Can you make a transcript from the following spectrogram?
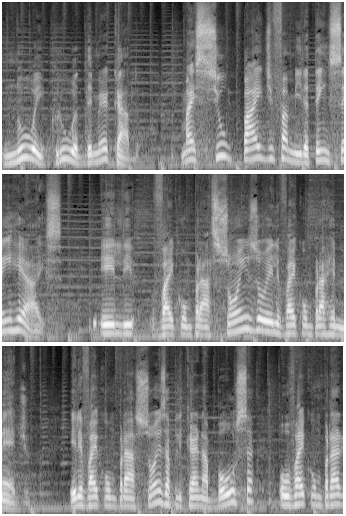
nua e crua de mercado. Mas se o pai de família tem 100 reais, ele vai comprar ações ou ele vai comprar remédio? Ele vai comprar ações, aplicar na bolsa ou vai comprar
